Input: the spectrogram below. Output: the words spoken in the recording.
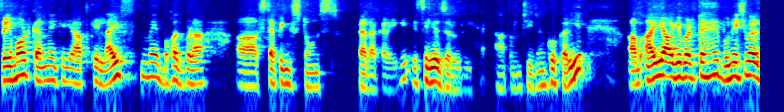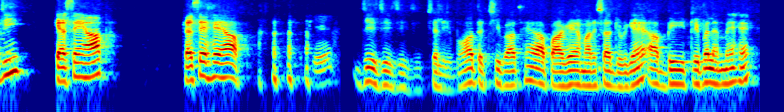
फ्रेम आउट करने के लिए आपके लाइफ में बहुत बड़ा स्टेपिंग स्टोन्स पैदा करेगी। इसीलिए ज़रूरी है आप उन चीज़ों को करिए। अब आइए आगे बढ़ते हैं। भुवनेश्वर जी कैसे हैं आप? कैसे हैं आप? जी जी जी जी। चलिए बहुत अच्छी बात है। आप आ गए हमारे साथ जुड़ गए। हैं आप भी ट्रिपल एम में हैं।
